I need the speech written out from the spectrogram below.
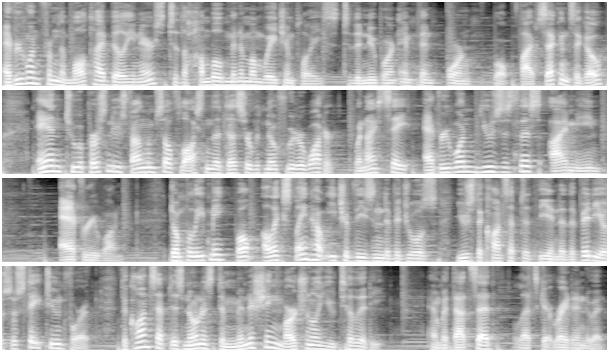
Everyone from the multi billionaires to the humble minimum wage employees, to the newborn infant born, well, five seconds ago, and to a person who's found themselves lost in the desert with no food or water. When I say everyone uses this, I mean everyone. Don't believe me? Well, I'll explain how each of these individuals use the concept at the end of the video, so stay tuned for it. The concept is known as diminishing marginal utility. And with that said, let's get right into it.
